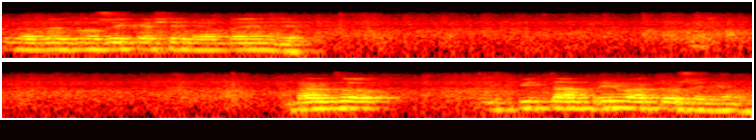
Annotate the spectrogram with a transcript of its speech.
Chyba bez nożyka się nie obędzie. Bardzo zbita bryła korzeniowa.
